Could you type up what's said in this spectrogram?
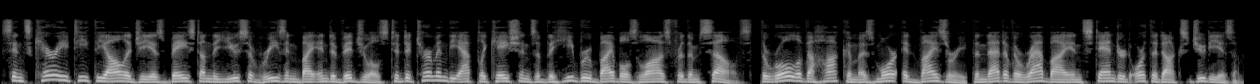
Since Karaite theology is based on the use of reason by individuals to determine the applications of the Hebrew Bible's laws for themselves, the role of a hakam is more advisory than that of a rabbi in standard Orthodox Judaism.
